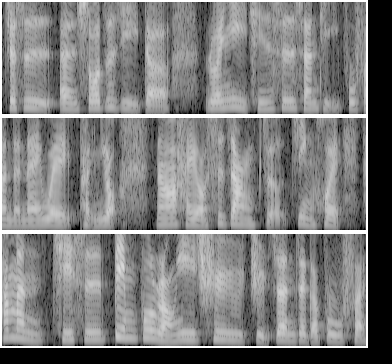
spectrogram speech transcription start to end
就是嗯，说自己的轮椅其实是身体一部分的那一位朋友，然后还有视障者进会，他们其实并不容易去举证这个部分，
